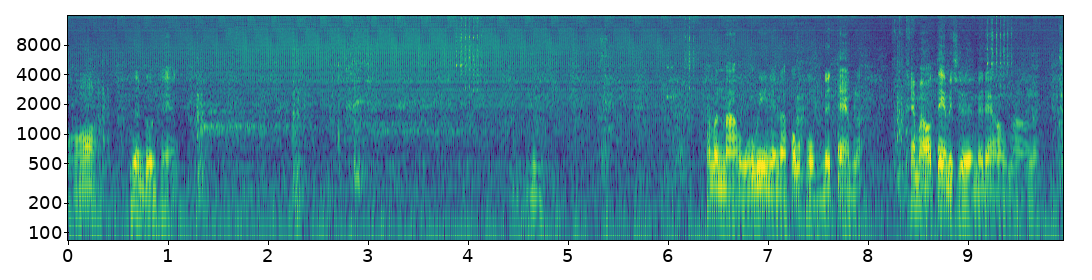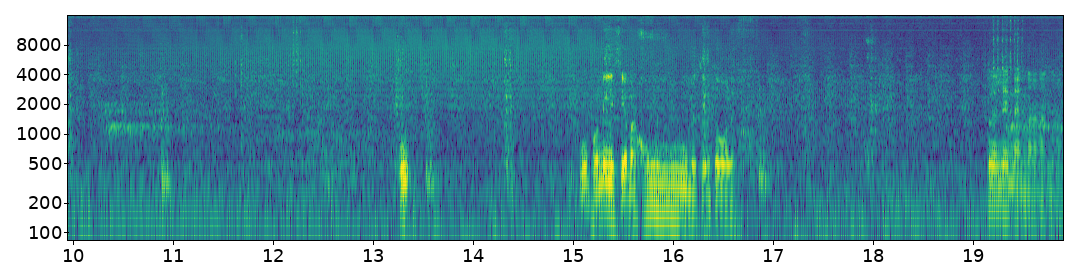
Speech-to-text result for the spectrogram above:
อ๋อเพื่อนโดนแทงอืมถ้ามันมาผมก็วิ่งเลยนะเพราะผมได้แต้มแล้ว แค่มาเอาแต้มเฉยๆไม่ได้เอามาอะไร อุ๊ยอุ๊ยผมได้ยินเสียงมันคูเหมือนเสียงตัวเลย เพื่อนเล่นนานๆนะ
